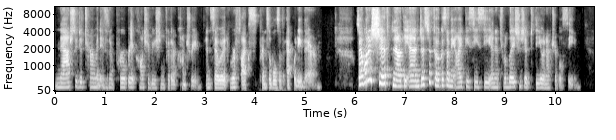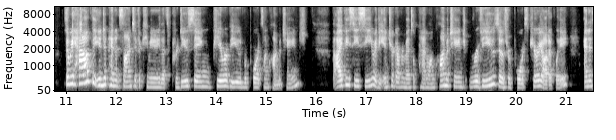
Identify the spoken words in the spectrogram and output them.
nationally determine is an appropriate contribution for their country. And so it reflects principles of equity there. So I want to shift now at the end just to focus on the IPCC and its relationship to the UNFCCC. So we have the independent scientific community that's producing peer-reviewed reports on climate change. The IPCC, or the Intergovernmental Panel on Climate Change, reviews those reports periodically and it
